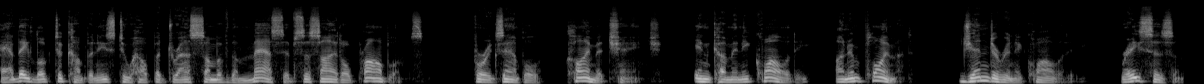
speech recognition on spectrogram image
And they look to companies to help address some of the massive societal problems. For example, climate change, income inequality, unemployment, gender inequality, racism,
